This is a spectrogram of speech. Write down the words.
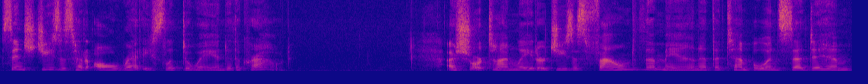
since Jesus had already slipped away into the crowd. A short time later, Jesus found the man at the temple and said to him,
